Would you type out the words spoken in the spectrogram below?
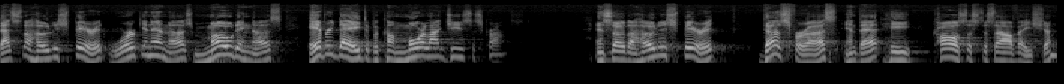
That's the Holy Spirit working in us, molding us every day to become more like Jesus Christ. And so the Holy Spirit does for us in that He calls us to salvation.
